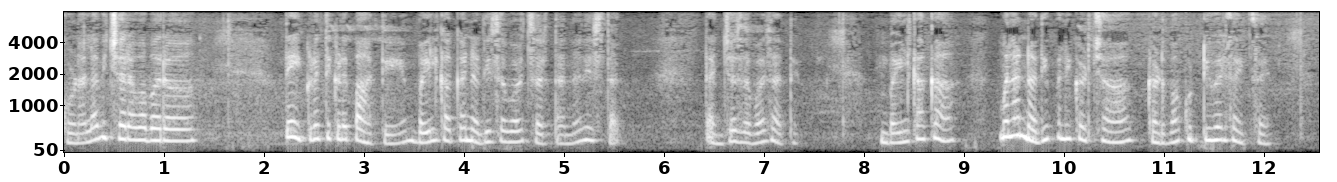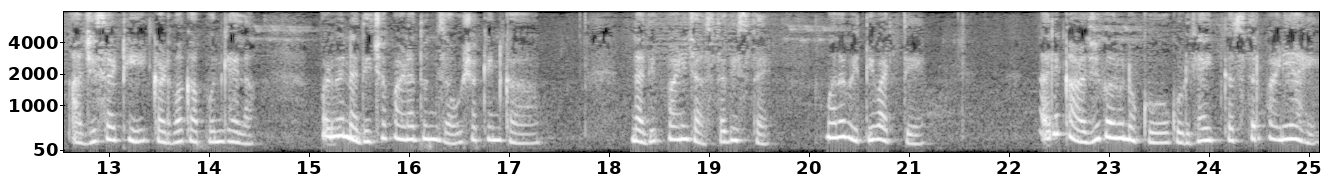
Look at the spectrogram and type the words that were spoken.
कोणाला विचारावं बरं? ते इकडे तिकडे पाहते. बैल काका नदीजवळ चरताना दिसतात. त्यांच्याजवळ जाते. बैल काका मला नदी पलीकडच्या कडवा कुट्टीवर जायचं आहे आजीसाठी कडवा कापून घ्यायला. पण मी नदीच्या पाण्यातून जाऊ शकेन का? नदीत पाणी जास्त दिसतंय. मला भीती वाटते. अरे काळजी करू नको. गुडघ्या इतकंच तर पाणी आहे.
